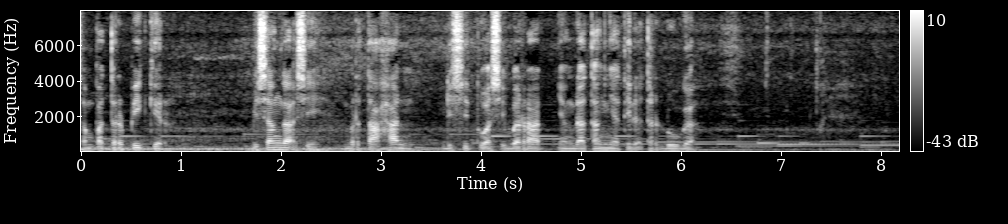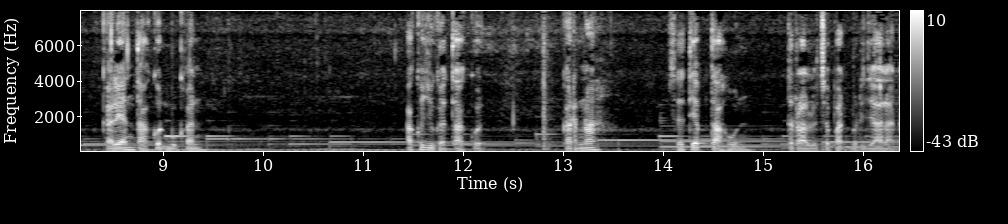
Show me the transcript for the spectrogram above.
sempat terpikir bisa nggak sih bertahan di situasi berat yang datangnya tidak terduga. Kalian takut bukan? Aku juga takut karena setiap tahun terlalu cepat berjalan.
